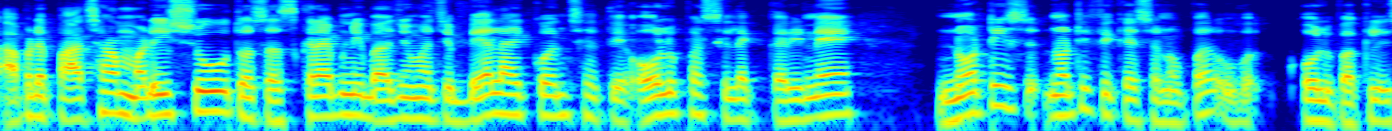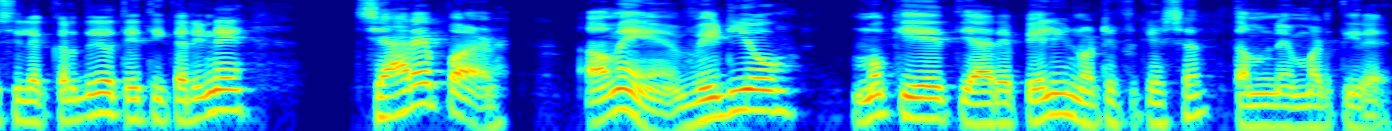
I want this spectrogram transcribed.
આપણે પાછા મળીશું તો સબસ્ક્રાઇબની બાજુમાં જે બેલ આઇકોન છે તે ઓલ ઉપર સિલેક્ટ કરીને નોટિસ નોટિફિકેશન ઉપર ઓલ ઉપર સિલેક્ટ કરી દો તેથી કરીને જ્યારે પણ અમે વીડિયો મૂકીએ ત્યારે પહેલી નોટિફિકેશન તમને મળતી રહે.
